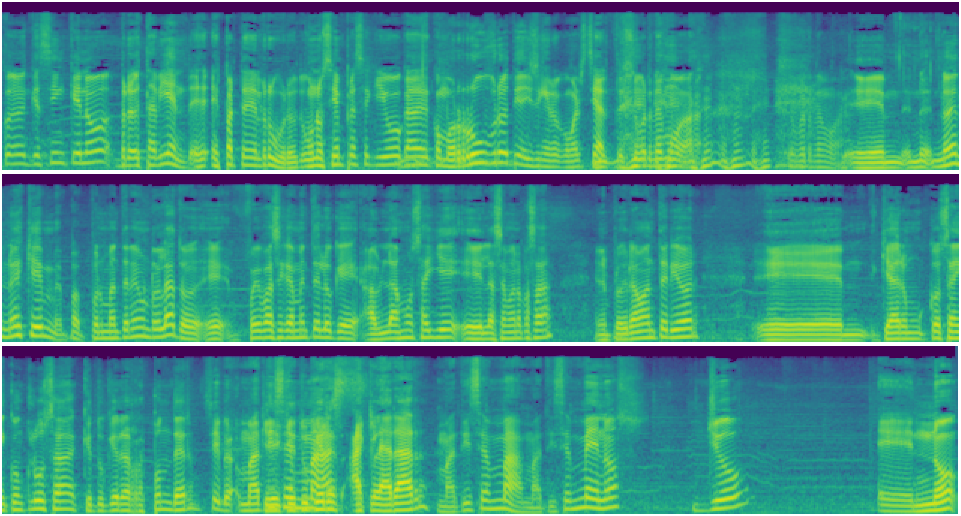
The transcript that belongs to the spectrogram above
con el que sin que no, pero está bien, es, es parte del rubro. Uno siempre se equivoca de- como rubro, tiene ingeniero comercial, estoy súper de moda. Súper de moda. Eh, no, no es- no es que por mantener un relato, eh, fue básicamente lo que hablamos ayer, eh, la semana pasada, en el programa anterior. Eh, quedaron cosas inconclusas que tú quieres responder, Sí, pero que, matices que tú más, quieres aclarar. matices más, matices menos, yo eh, no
